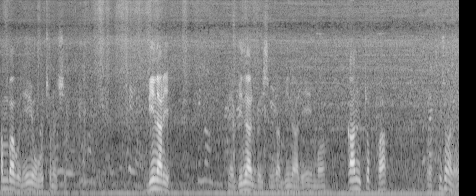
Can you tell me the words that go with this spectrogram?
한 바구니 5천 원씩. 미나리, 네, 미나리도 있습니다. 미나리, 뭐 깐 쪽파, 어, 풍성하네.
